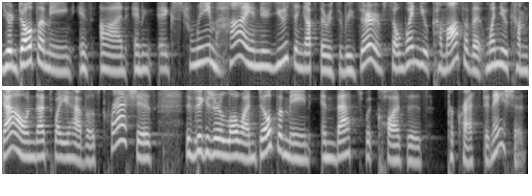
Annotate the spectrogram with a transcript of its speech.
your dopamine is on an extreme high and you're using up the reserves. So when you come off of it, when you come down, that's why you have those crashes, is because you're low on dopamine, and that's what causes procrastination.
